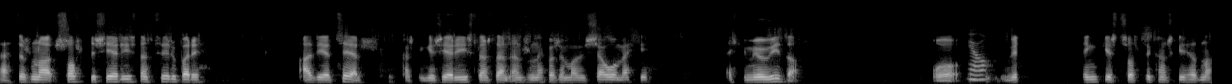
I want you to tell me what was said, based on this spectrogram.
Þetta er svona svolítið sér Íslands fyrirbæri að ég tel, kannski ekki sér Íslands en, en svona eitthvað sem við sjáum ekki, ekki mjög víða og Já. við tengist svolítið kannski hérna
